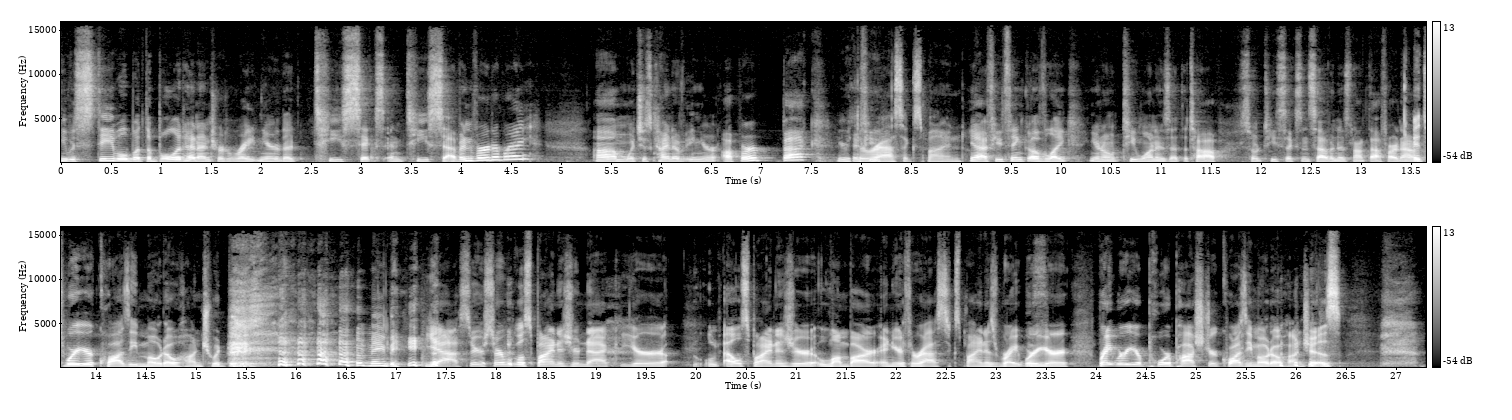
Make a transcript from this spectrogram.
He was stable, but the bullet had entered right near the T6 and T7 vertebrae, um, which is kind of in your upper back. Your If you- thoracic spine. yeah, if you think of like, you know, T1 is at the top, so T6 and 7 is not that far down. It's where your Quasimodo hunch would be. maybe. yeah, so your cervical spine is your neck, your L spine is your lumbar, and your thoracic spine is right where your right where your poor posture Quasimodo hunches.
